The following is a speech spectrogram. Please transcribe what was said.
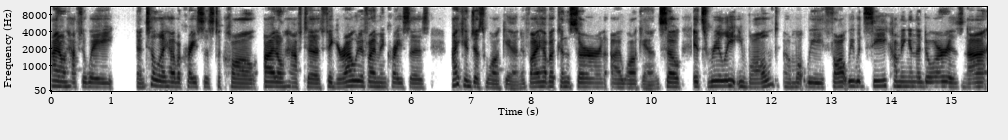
I don't have to wait until I have a crisis to call. I don't have to figure out if I'm in crisis. I can just walk in. If I have a concern, I walk in. So it's really evolved. Um, what we thought we would see coming in the door is not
